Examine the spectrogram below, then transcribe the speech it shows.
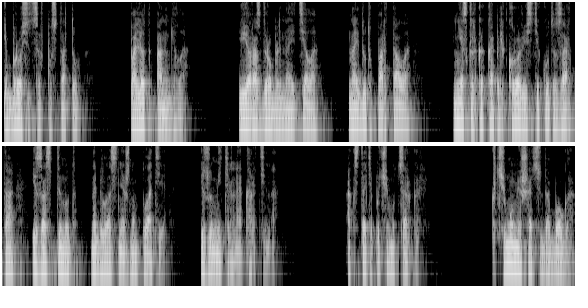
и броситься в пустоту. Полет ангела. Ее раздробленное тело найдут у портала, несколько капель крови стекут изо рта и застынут на белоснежном платье. Изумительная картина. А, кстати, почему церковь? К чему мешать сюда Бога?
